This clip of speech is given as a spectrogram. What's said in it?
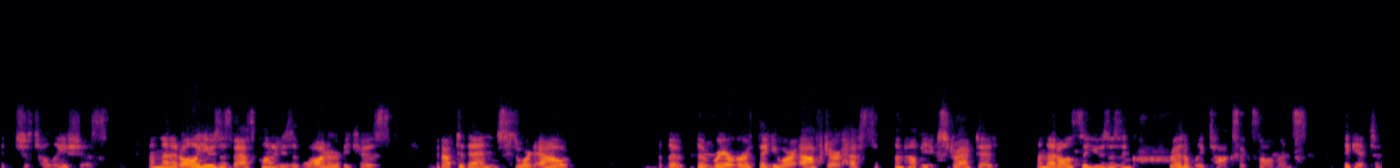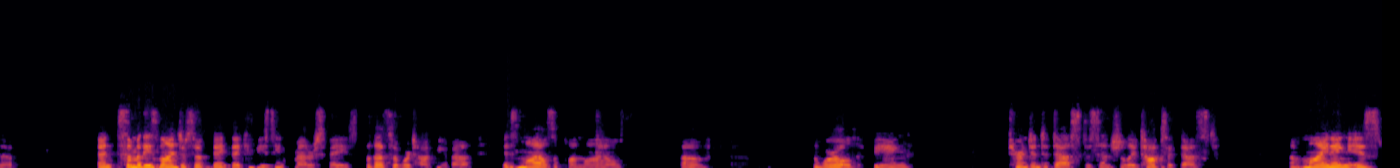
it's just hellacious. And then it all uses vast quantities of water because you have to then sort out the, the rare earth that you are after has to somehow be extracted. And that also uses incredibly toxic solvents to get to the and some of these mines are so big they can be seen from outer space. So that's what we're talking about is miles upon miles of the world being turned into dust, essentially toxic dust. Um, mining is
